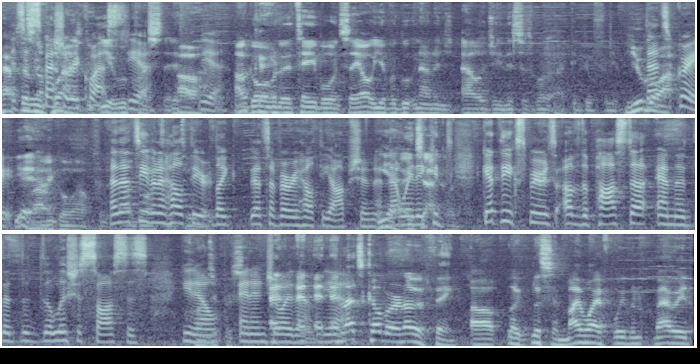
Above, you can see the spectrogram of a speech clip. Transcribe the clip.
Have It's to a special request. request. Yeah. it. Oh. Yeah. I'll go over to the table and say, "Oh, you have a gluten allergy- allergy. This is what I can do for you." You go That's out- great. Yeah, I go out for. And that's even a healthier, like that's a very healthy option, and Yeah, that way they could get the experience of the pasta and the, the, the delicious sauces, you know, 100%. and enjoy and, them. and, and, yeah. and let's cover another thing. Uh, like, listen, my wife, we've been married,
